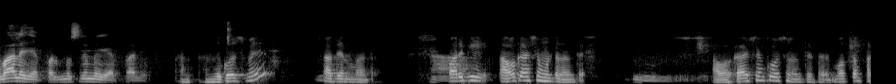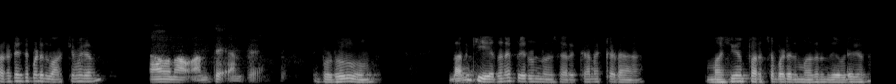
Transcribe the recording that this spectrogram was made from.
వాళ్ళే చెప్పాలి ముస్లిమే చెప్పాలి. అందుకోసమే అదనమాట. వారికి అవకాశం ఉంటుంది అంతే. అవకాశం కోసం అంతే సార్ మొత్తం ప్రకటించబడేది వాక్యమే కదా? అవునవును అంతే అంతే ఇప్పుడు దానికి ఏదైనా పేరు ఉన్నది సార్? కానీ అక్కడ మహిమపరచబడేది మాత్రం దేవుడే కదా?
